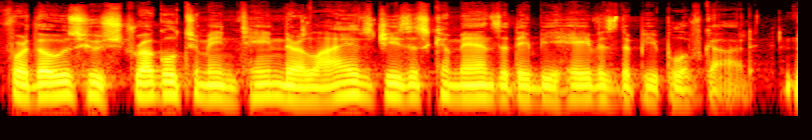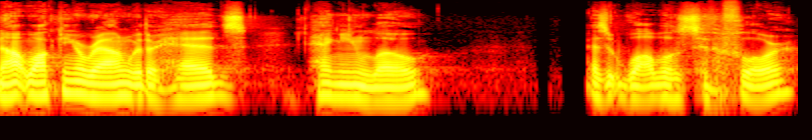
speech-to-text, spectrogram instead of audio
for those who struggle to maintain their lives, Jesus commands that they behave as the people of God, not walking around with their heads hanging low as it wobbles to the floor.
